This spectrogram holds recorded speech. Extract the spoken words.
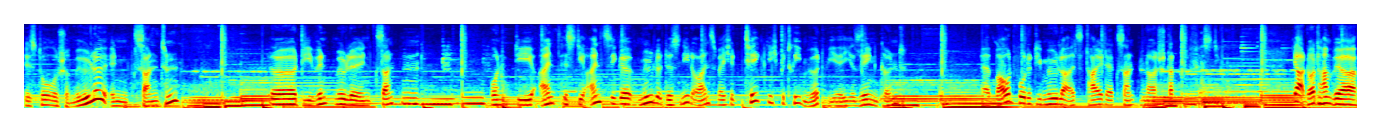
historische Mühle in Xanten. Äh, die Windmühle in Xanten und die ein, ist die einzige Mühle des Niederrheins, welche täglich betrieben wird, wie ihr hier sehen könnt. Erbaut wurde die Mühle als Teil der Xantener Stadtbefestigung. Ja, dort haben wir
